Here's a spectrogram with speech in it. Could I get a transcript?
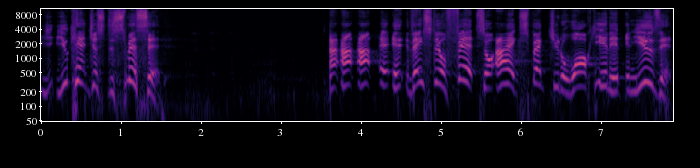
You can't just dismiss it. I, I, I, it. They still fit, so I expect you to walk in it and use it.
